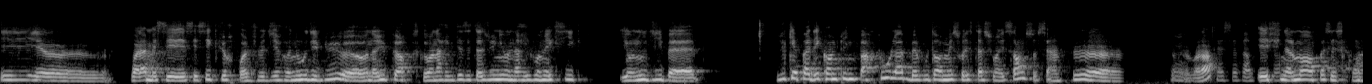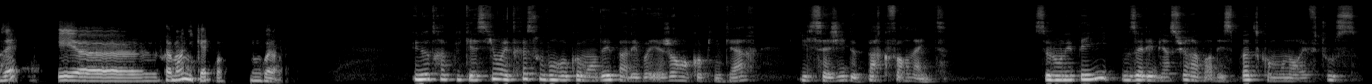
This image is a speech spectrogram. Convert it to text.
Et euh, voilà, mais c'est sécure, quoi. Je veux dire, nous, au début, euh, on a eu peur parce qu'on arrive des États-Unis, on arrive au Mexique et on nous dit, ben, vu qu'il n'y a pas des campings partout, là, ben, vous dormez sur les stations essence, c'est un peu. Euh, voilà. et finalement, après, c'est ce qu'on faisait. Et vraiment nickel, quoi. Donc voilà. Une autre application est très souvent recommandée par les voyageurs en camping-car. Il s'agit de Park Night. Selon les pays, vous allez bien sûr avoir des spots comme on en rêve tous,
